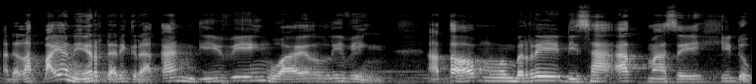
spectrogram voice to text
adalah pioneer dari gerakan giving while living atau memberi di saat masih hidup.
